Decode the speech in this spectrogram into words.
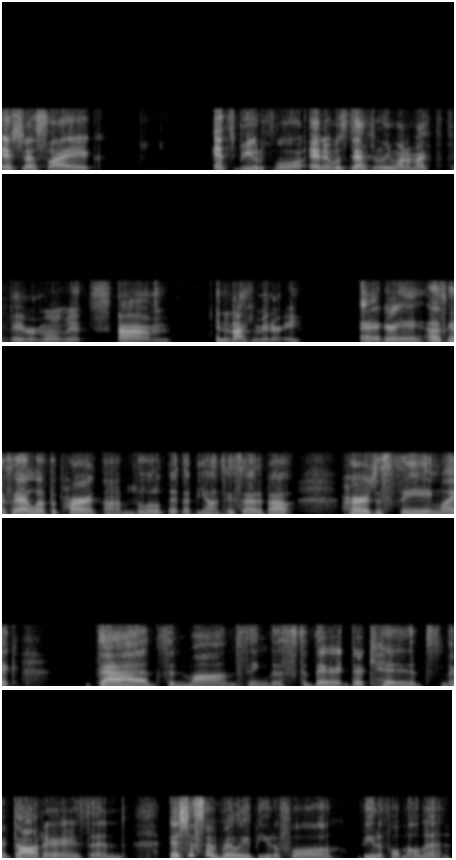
it's just like it's beautiful and it was definitely one of my favorite moments um in the documentary I agree. I was gonna say I love the part, um, the little bit that Beyonce said about her just seeing like dads and moms sing this to their their kids, their daughters, and it's just a really beautiful, beautiful moment.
